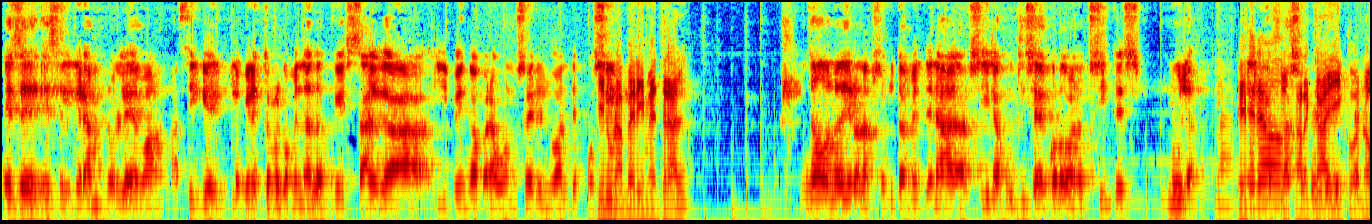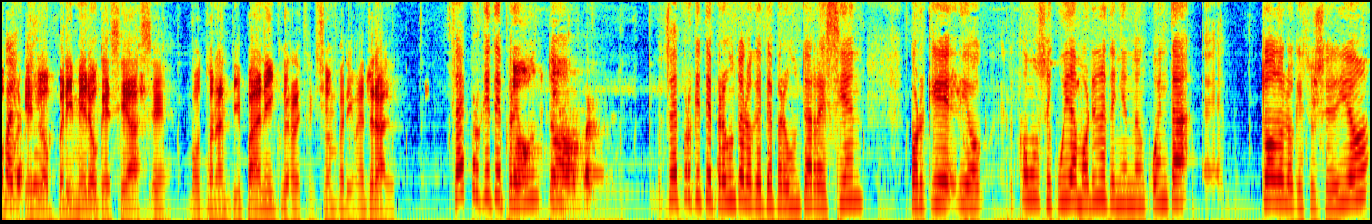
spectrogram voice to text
Ese es el gran problema. Así que lo que le estoy recomendando es que salga y venga para Buenos Aires lo antes posible. ¿Tiene una perimetral? No, no dieron absolutamente nada. Si la justicia de Córdoba no existe, es nula. Es, Pero- es arcaico, ¿no? Porque es lo primero que se hace. Botón antipánico y restricción perimetral. ¿Sabes por qué te pregunto? No, no, pero- ¿Sabes por qué te pregunto lo que te pregunté recién? Porque, digo, ¿cómo se cuida Morena teniendo en cuenta eh, todo lo que sucedió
